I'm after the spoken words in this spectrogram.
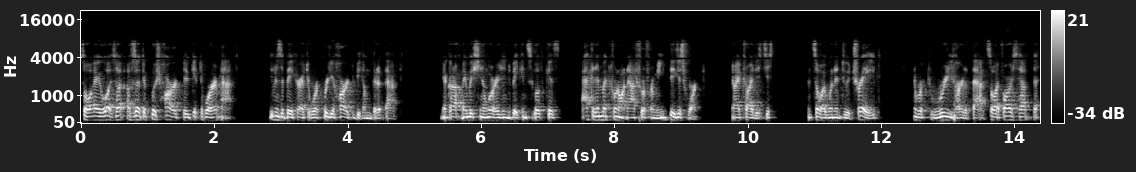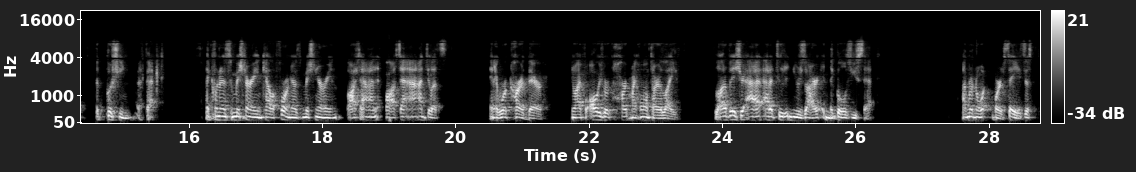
So I was I was had to push hard to get to where I'm at. Even as a baker, I had to work really hard to become good at that. You know, I got off my mission and went into baking school because academics were not natural for me. They just weren't. You know, I tried to just, and so I went into a trade and worked really hard at that. So I've always had the, the pushing effect. Like when I was a missionary in California, I was a missionary in Los, Los Angeles, and I worked hard there. You know, I've always worked hard my whole entire life. A lot of it is your attitude and your desire and the goals you set. I don't know what more to say. It's just,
